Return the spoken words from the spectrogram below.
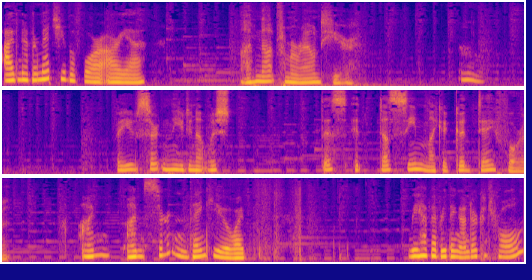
I've never met you before, Aria. I'm not from around here. Oh, Are you certain you do not wish this? It does seem like a good day for it. I'm, I'm certain. Thank you. I. We have everything under control.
